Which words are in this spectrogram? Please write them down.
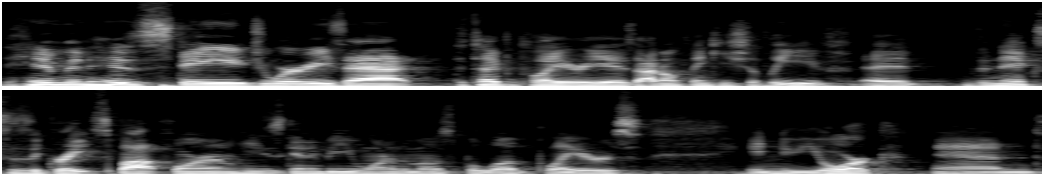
Him and his stage, where he's at, the type of player he is, I don't think he should leave. Uh, the Knicks is a great spot for him. He's going to be one of the most beloved players in New York. And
